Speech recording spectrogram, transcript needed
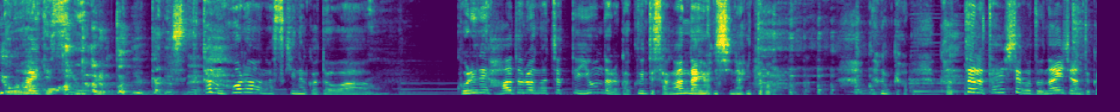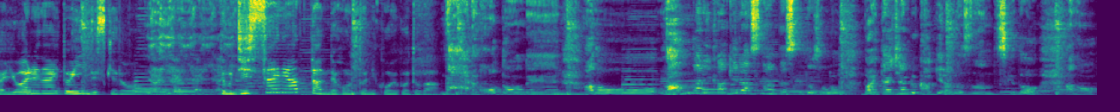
欲がこう上がるというかですね。多分ホラーが好きな方は、うんこれでハードル上がっちゃって読んだらガクンって下がんないようにしないと。なんか買ったら大したことないじゃんとか言われないといいんですけど。いやいやいやいやでも実際にあったんで本当にこういうことが。なるほどね、うん、あの漫画に限らずなんですけどその媒体ジャンル限らずなんですけどあの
